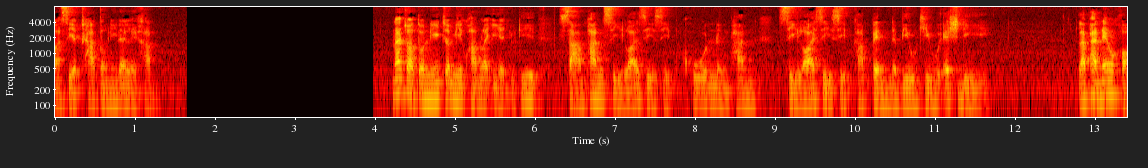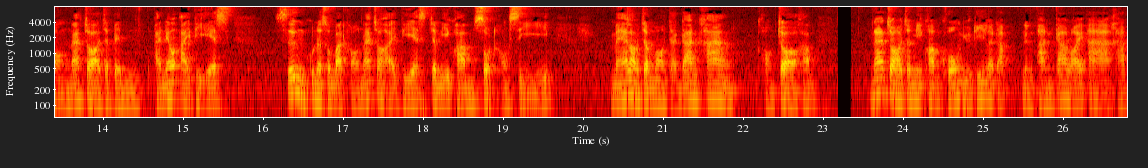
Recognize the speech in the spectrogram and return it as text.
มาเสียบชาร์จตรงนี้ได้เลยครับ หน้าจอตัวนี้จะมีความละเอียดอยู่ที่ 3,440 คูณ 1,440 ครับ เป็น WQHD และแผนเนลของหน้าจอจะเป็นแผนเนล IPS ซึ่งคุณสมบัติของหน้าจอ IPS จะมีความสดของสี แม้เราจะมองจากด้านข้างของจอครับ หน้าจอจะมีความโค้งอยู่ที่ระดับ 1,900R ครับ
